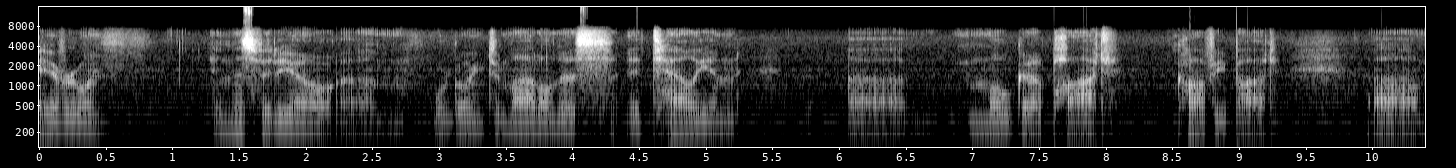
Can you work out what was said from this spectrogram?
Hey everyone. In this video um, we're going to model this Italian uh, Moka pot, coffee pot. Um,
